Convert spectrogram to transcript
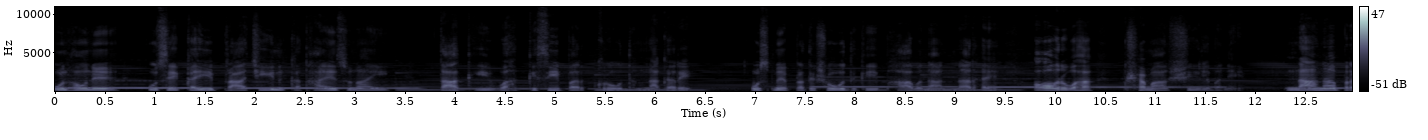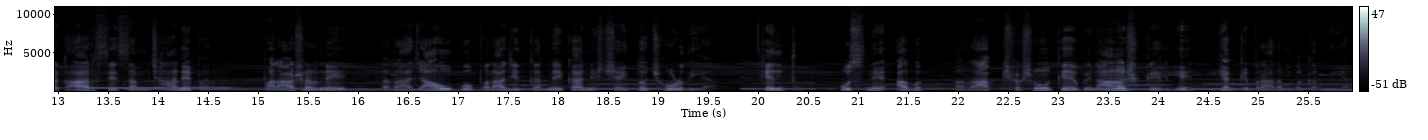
उन्होंने उसे कई प्राचीन कथाएँ सुनाई, ताकि वह किसी पर क्रोध न करे। उसमें प्रतिशोध की भावना न रहे और वह क्षमाशील बने। नाना प्रकार से समझाने पर पराशर ने राजाओं को पराजित करने का निश्चय तो छोड़ दिया, किंतु उसने अब राक्षसों के विनाश के लिए यज्ञ प्रारंभ कर दिया।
